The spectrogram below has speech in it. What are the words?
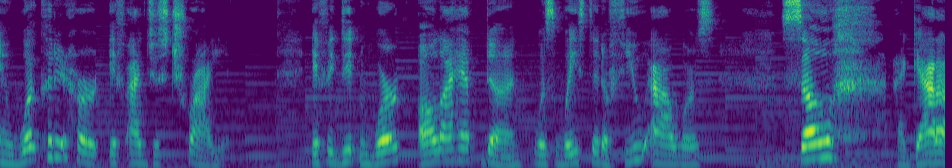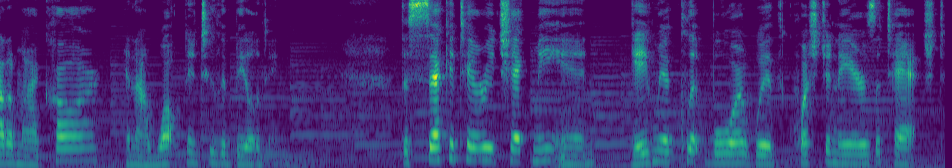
And what could it hurt if I just try it? If it didn't work, all I have done was wasted a few hours. So I got out of my car and I walked into the building. The secretary checked me in, gave me a clipboard with questionnaires attached,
